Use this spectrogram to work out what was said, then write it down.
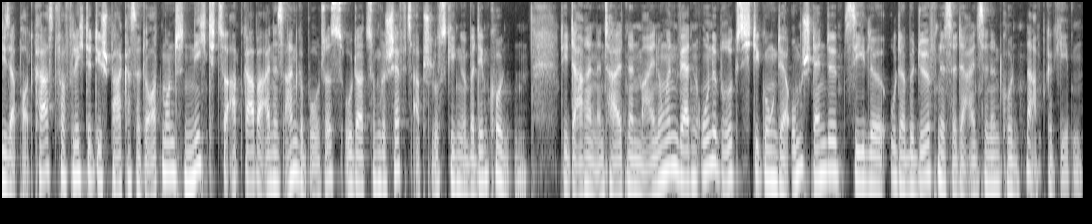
Dieser Podcast verpflichtet die Sparkasse Dortmund nicht zur Abgabe eines Angebotes oder zum Geschäftsabschluss gegenüber dem Kunden. Die darin enthaltenen Meinungen werden ohne Berücksichtigung der Umstände, Ziele oder Bedürfnisse der einzelnen Kunden abgegeben.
